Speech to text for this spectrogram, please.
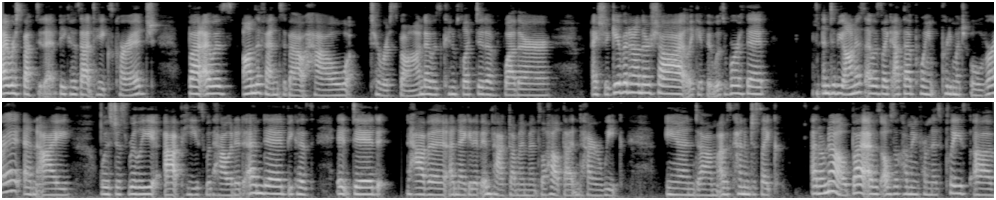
I respected it because that takes courage. But I was on the fence about how to respond. I was conflicted of whether I should give it another shot, like if it was worth it. And to be honest, I was like at that point pretty much over it. And I was just really at peace with how it had ended because it did have a, a negative impact on my mental health that entire week and um, I was kind of just like, I don't know. But I was also coming from this place of,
